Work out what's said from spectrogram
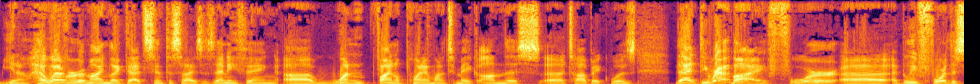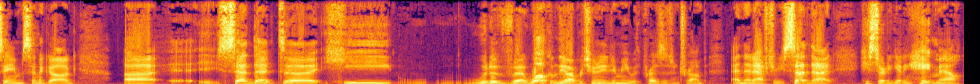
you know, however a mind like that synthesizes anything. Uh, one final point I wanted to make on this uh, topic was that the rabbi for, uh, I believe, for the same synagogue, uh, said that uh, he would have uh, welcomed the opportunity to meet with President Trump, and then after he said that, he started getting hate mail.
